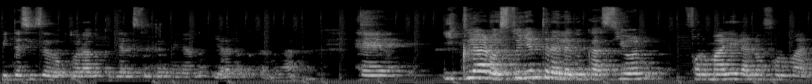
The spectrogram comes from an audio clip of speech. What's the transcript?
mi tesis de doctorado que ya la estoy terminando, que ya la tengo que terminar. Eh, y claro, estoy entre la educación formal y la no formal.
